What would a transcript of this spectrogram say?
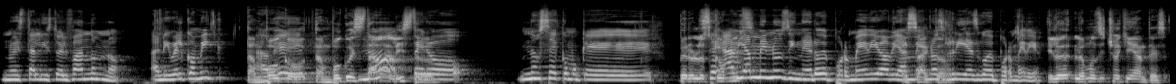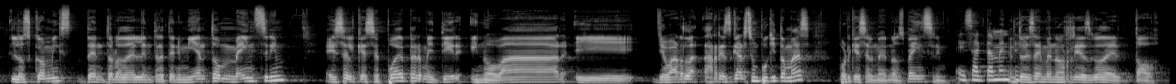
No está listo el fandom, no. A nivel cómic. Tampoco, tampoco estaba No, listo. Pero no sé, como que. Pero los se- cómics- había menos dinero de por medio, había Exacto. menos riesgo de por medio. Y lo, lo hemos dicho aquí antes, los cómics dentro del entretenimiento mainstream es el que se puede permitir innovar y llevarla, arriesgarse un poquito más porque es el menos mainstream. Exactamente. Entonces hay menos riesgo de todo.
